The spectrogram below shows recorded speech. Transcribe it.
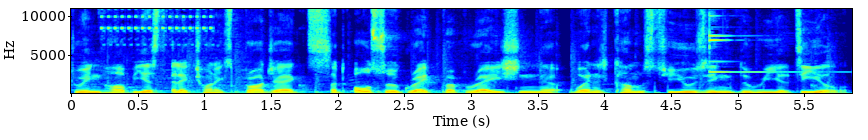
during hobbyist electronics projects, but also great preparation when it comes to using the real deal.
